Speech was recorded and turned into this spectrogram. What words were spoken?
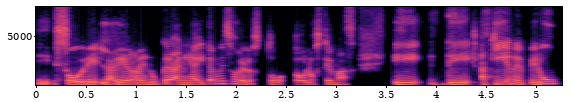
eh, sobre la guerra en Ucrania y también sobre los todos los temas eh, de aquí en el Perú,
